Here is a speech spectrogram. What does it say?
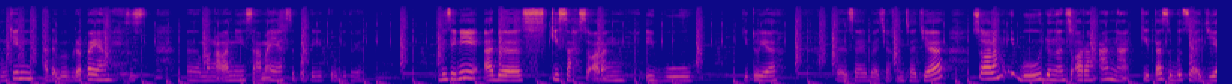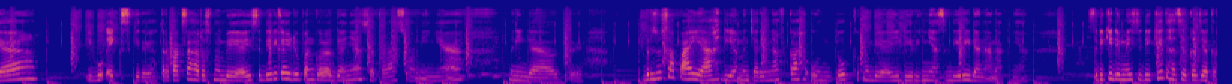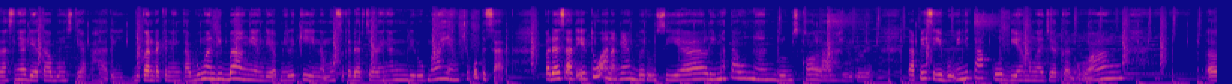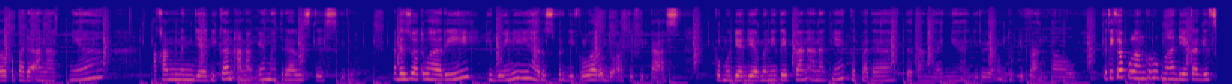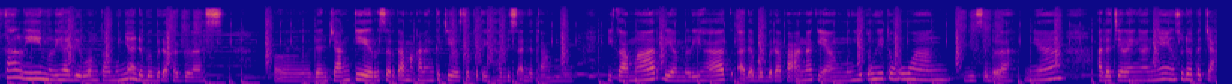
mungkin ada beberapa yang e, mengalami sama ya seperti itu gitu ya. Di sini ada kisah seorang ibu gitu ya. E, saya bacakan saja. Seorang ibu dengan seorang anak, kita sebut saja ibu X gitu ya, terpaksa harus membiayai sendiri kehidupan keluarganya setelah suaminya meninggal gitu ya. Bersusah payah dia mencari nafkah untuk membiayai dirinya sendiri dan anaknya. Sedikit demi sedikit hasil kerja kerasnya dia tabung setiap hari. Bukan rekening tabungan di bank yang dia miliki, namun sekedar celengan di rumah yang cukup besar. Pada saat itu anaknya berusia 5 tahunan, belum sekolah gitu ya. Tapi si ibu ini takut dia mengajarkan uang uh, kepada anaknya akan menjadikan anaknya materialistis gitu. Pada suatu hari, ibu ini harus pergi keluar untuk aktivitas. Kemudian dia menitipkan anaknya kepada tetangganya gitu ya untuk dipantau. Ketika pulang ke rumah, dia kaget sekali melihat di ruang tamunya ada beberapa gelas uh, dan cangkir serta makanan kecil seperti habis ada tamu. Di kamar, dia melihat ada beberapa anak yang menghitung-hitung uang. Di sebelahnya ada celengannya yang sudah pecah.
